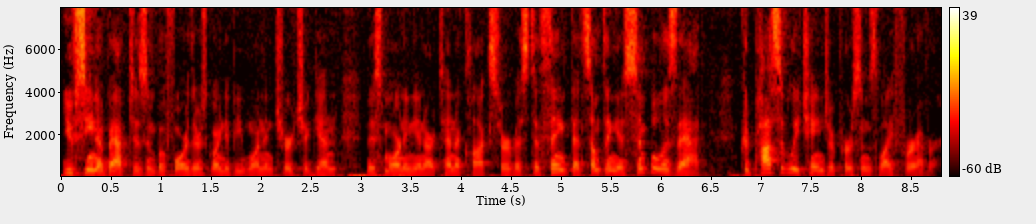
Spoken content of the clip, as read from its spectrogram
You've seen a baptism before. There's going to be one in church again this morning in our 10 o'clock service. To think that something as simple as that could possibly change a person's life forever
